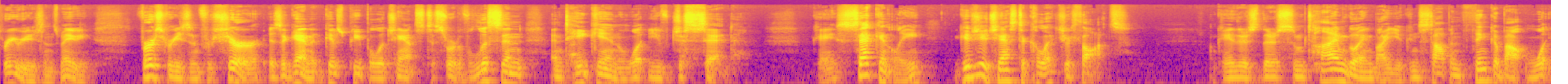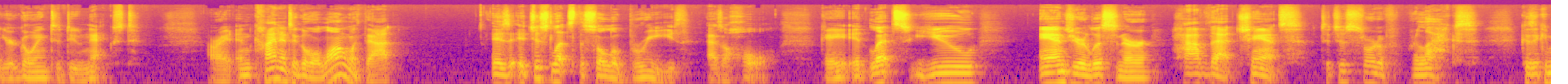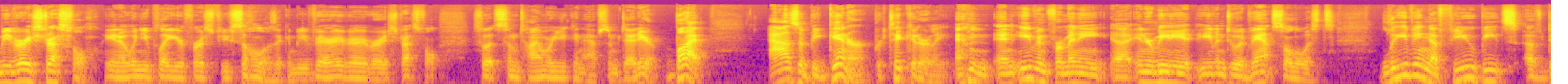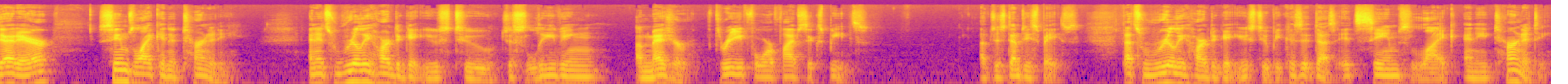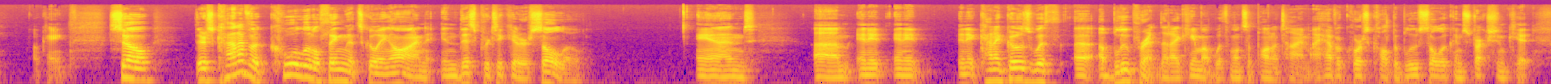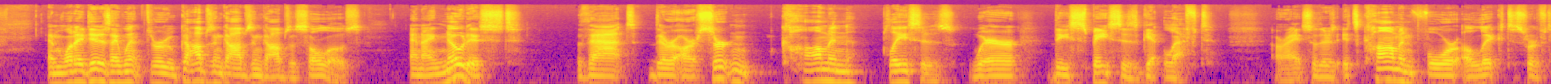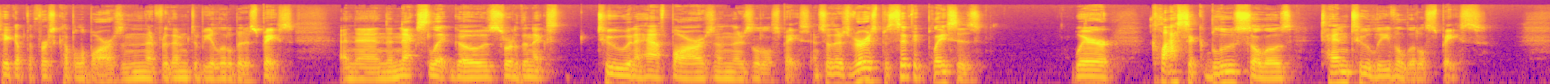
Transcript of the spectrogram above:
Three reasons maybe. First reason for sure is again, it gives people a chance to sort of listen and take in what you've just said. Okay. Secondly, it gives you a chance to collect your thoughts. Okay, there's there's some time going by. You can stop and think about what you're going to do next. All right, and kind of to go along with that is it just lets the solo breathe as a whole. Okay, it lets you and your listener have that chance to just sort of relax because it can be very stressful, you know, when you play your first few solos. It can be very, very, very stressful. So it's some time where you can have some dead ear. But as a beginner, particularly, and, and even for many uh, intermediate, even to advanced soloists, leaving a few beats of dead air seems like an eternity. And it's really hard to get used to just leaving a measure, three, four, five, six beats of just empty space. That's really hard to get used to because it does. It seems like an eternity. Okay. So there's kind of a cool little thing that's going on in this particular solo. And um, and it and it and it kind of goes with a, a, blueprint that I came up with once upon a time. I have a course called the Blue Solo Construction Kit. And what I did is I went through gobs and gobs and gobs of solos, and I noticed that there are certain common places where these spaces get left. All right, so there's it's common for a lick to sort of take up the first couple of bars and then for them to be a little bit of space. And then the next lick goes sort of the next two and a half bars and there's a little space. And so there's very specific places where classic blues solos tend to leave a little space.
